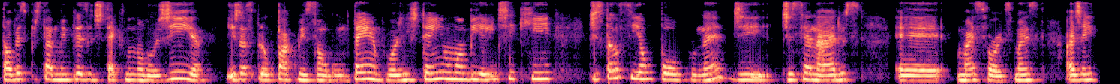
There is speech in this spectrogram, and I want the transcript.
talvez por estar numa empresa de tecnologia e já se preocupar com isso há algum tempo, a gente tem um ambiente que distancia um pouco, né, de, de cenários é, mais fortes. Mas a gente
